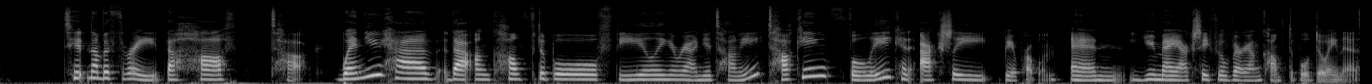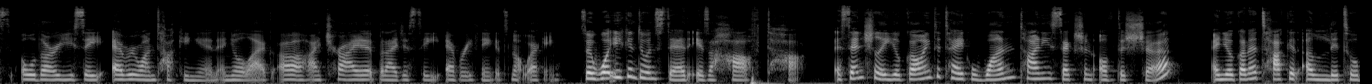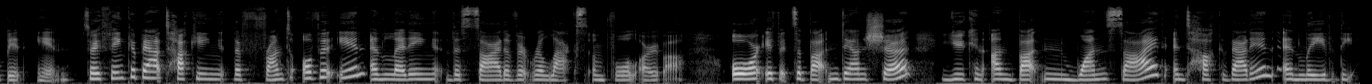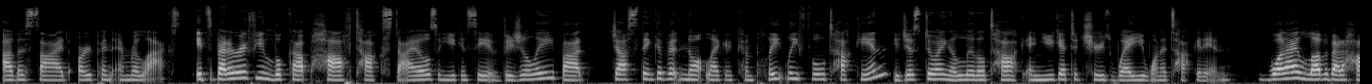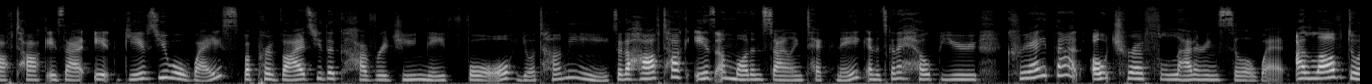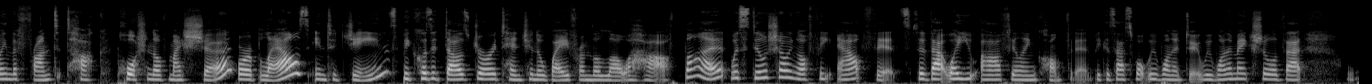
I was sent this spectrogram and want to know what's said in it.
Tip number three the half tuck. When you have that uncomfortable feeling around your tummy, tucking fully can actually be a problem. And you may actually feel very uncomfortable doing this. Although you see everyone tucking in and you're like, oh, I try it, but I just see everything. It's not working. So, what you can do instead is a half tuck. Essentially, you're going to take one tiny section of the shirt and you're going to tuck it a little bit in. So think about tucking the front of it in and letting the side of it relax and fall over. Or if it's a button down shirt, you can unbutton one side and tuck that in and leave the other side open and relaxed. It's better if you look up half tuck styles and you can see it visually, but just think of it not like a completely full tuck in. You're just doing a little tuck and you get to choose where you want to tuck it in. What I love about a half tuck is that it gives you a waist but provides you the coverage you need for your tummy. So the half tuck is a modern styling technique and it's going to help you create that ultra flattering silhouette. I love doing the front tuck portion of my shirt or a blouse into jeans because it does draw attention away from the lower half, but we're still showing off the outfits. So that way you are feeling confident because that's what we want to do. We want to make sure that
